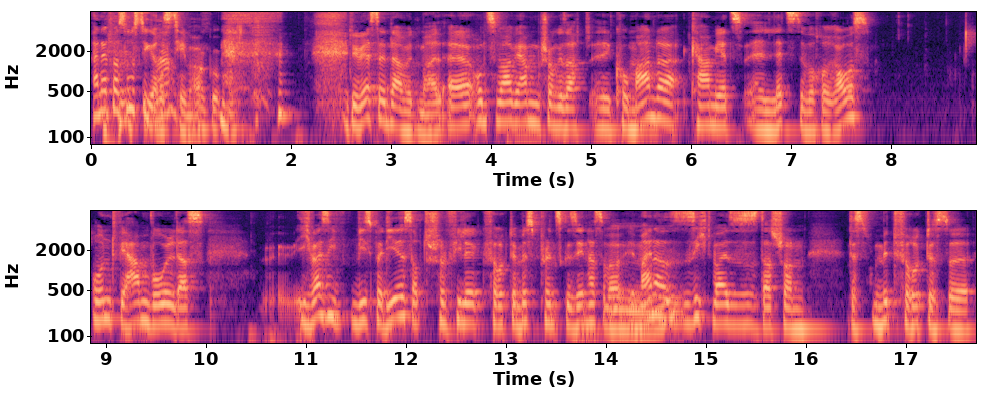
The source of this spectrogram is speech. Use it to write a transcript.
Ein etwas lustigeres ja, Thema. Wie wär's denn damit mal? Äh, und zwar, wir haben schon gesagt, äh, Commander kam jetzt äh, letzte Woche raus. Und wir haben wohl das, ich weiß nicht, wie es bei dir ist, ob du schon viele verrückte Missprints gesehen hast, aber mhm. in meiner Sichtweise ist es das schon das mitverrückteste,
